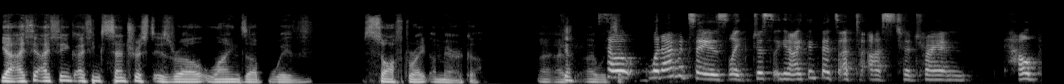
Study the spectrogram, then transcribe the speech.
Yeah, I think I think I think centrist Israel lines up with soft right America. I, yeah. I, I would so say. what I would say is like just you know I think that's up to us to try and help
